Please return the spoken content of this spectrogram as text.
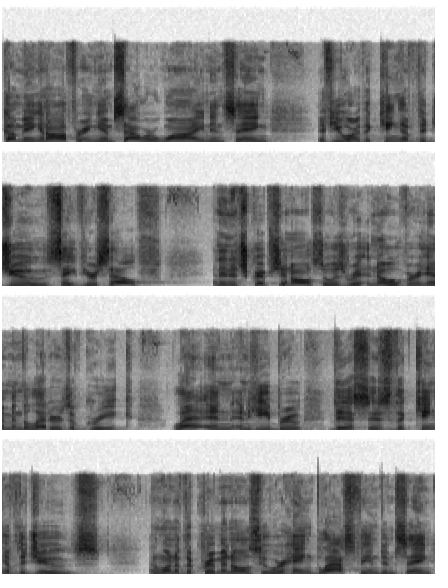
coming and offering him sour wine and saying, If you are the king of the Jews, save yourself. And an inscription also is written over him in the letters of Greek, Latin, and Hebrew This is the king of the Jews. And one of the criminals who were hanged blasphemed him, saying,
